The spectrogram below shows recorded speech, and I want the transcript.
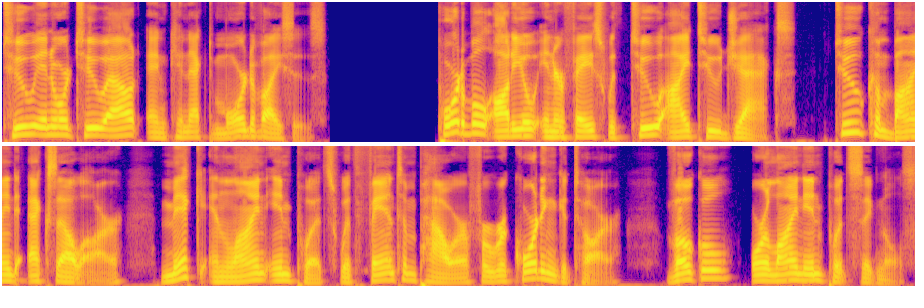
Two in or two out and connect more devices. Portable audio interface with two I2 jacks, two combined XLR, mic and line inputs with phantom power for recording guitar, vocal, or line input signals.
